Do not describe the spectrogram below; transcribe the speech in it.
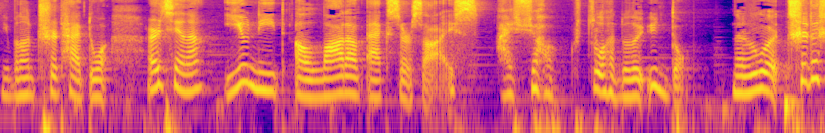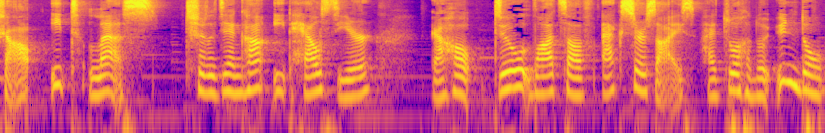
你不能吃太多。而且呢，you need a lot of exercise，还需要做很多的运动。那如果吃的少，eat less，吃的健康，eat healthier，然后。Do lots of exercise，还做很多运动，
